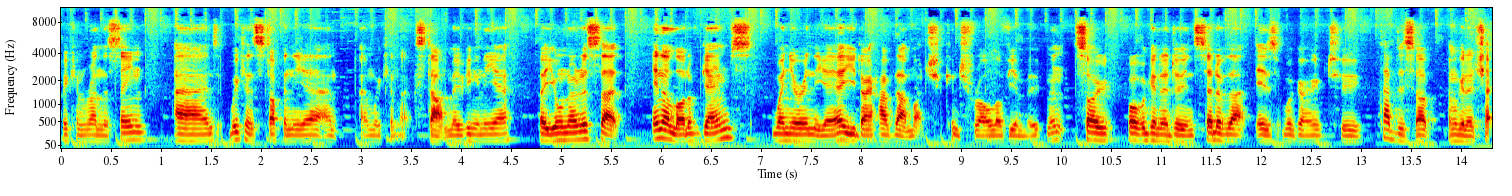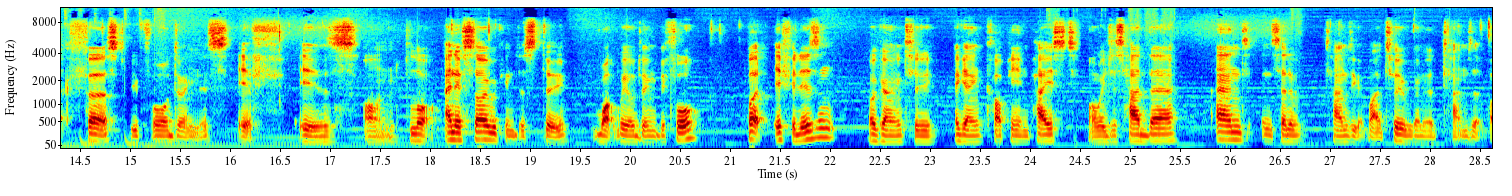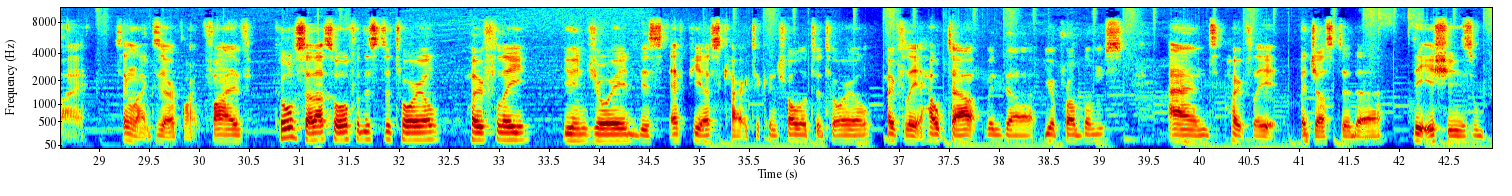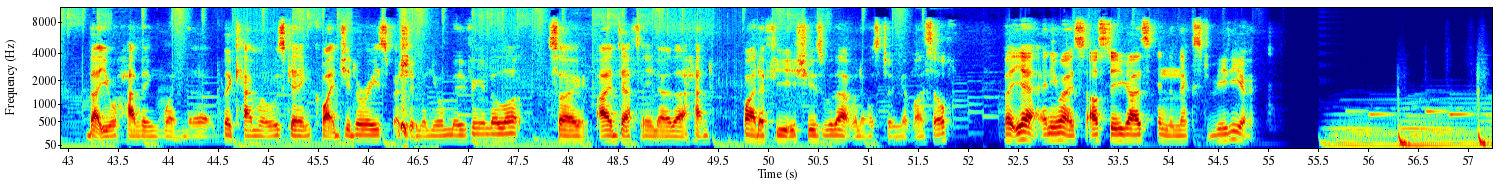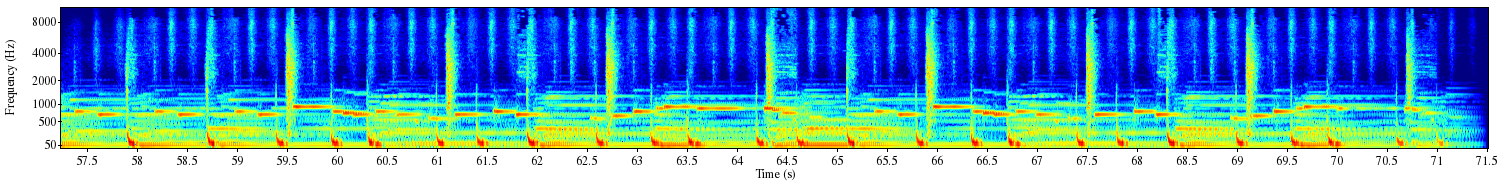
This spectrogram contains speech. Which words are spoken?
We can run the scene and we can stop in the air and, and we can like start moving in the air. But you'll notice that in a lot of games, when you're in the air, you don't have that much control of your movement. So what we're going to do instead of that is we're going to tab this up going to check first before doing this if is on floor. And if so, we can just do what we were doing before. But if it isn't, we're going to, again, copy and paste what we just had there. And instead of timesing it by 2, we're going to times it by something like 0.5. Cool, so that's all for this tutorial. Hopefully you enjoyed this FPS character controller tutorial. Hopefully it helped out with uh, your problems and hopefully it adjusted uh, the issues that you were having when the, the camera was getting quite jittery, especially when you were moving it a lot. So I definitely know that I had quite a few issues with that when I was doing it myself. But yeah, anyways, I'll see you guys in the next video.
